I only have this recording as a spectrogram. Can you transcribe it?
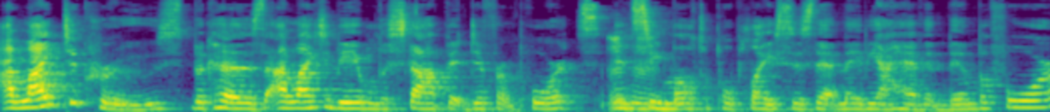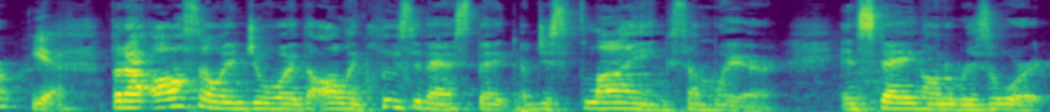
I like to cruise because I like to be able to stop at different ports and mm-hmm. see multiple places that maybe I haven't been before. Yeah. But I also enjoy the all inclusive aspect of just flying somewhere and staying on a resort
